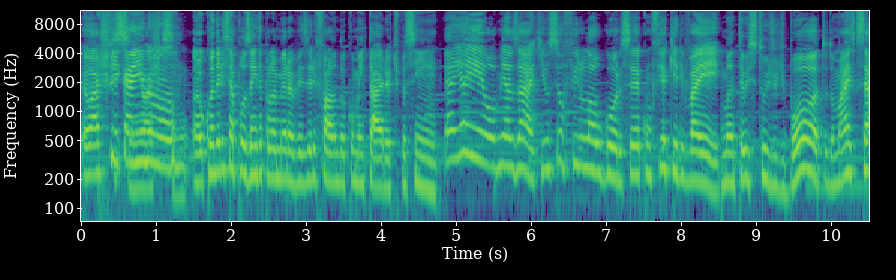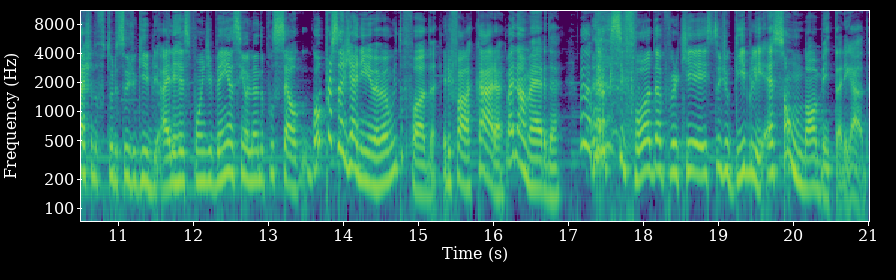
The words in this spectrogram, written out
Eu acho que Fica sim, aí eu no- acho que sim. Eu- Quando ele se aposenta pela primeira vez, ele fala no documentário, tipo assim... "É, E aí, ô Miyazaki, e o seu filho lá, o Goro, você confia que ele vai manter o estúdio de boa, tudo mais? O que você acha do futuro estúdio Ghibli? Aí ele responde bem assim, olhando pro céu. Igual personagem de anime mesmo, é muito foda. Ele fala, cara, vai dar merda. Mas eu quero que se foda, porque Estúdio Ghibli é só um nome, tá ligado?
